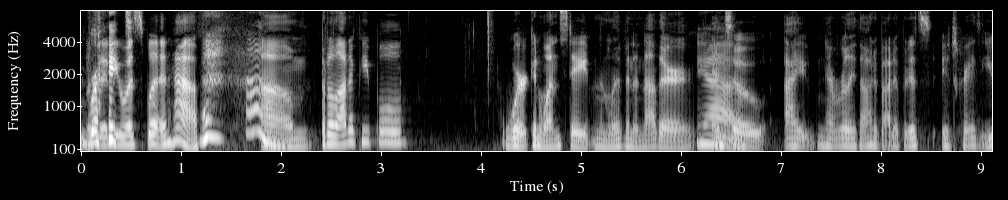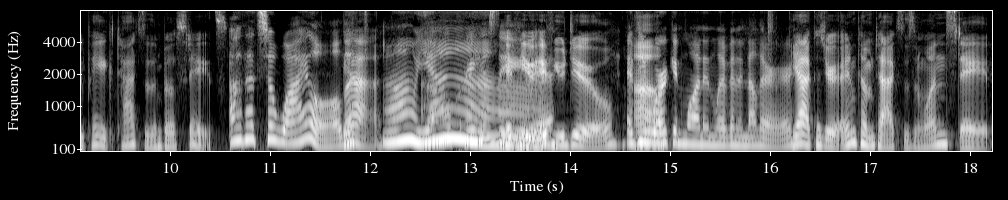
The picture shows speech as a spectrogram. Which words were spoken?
the city was split in half. Um, but a lot of people work in one state and then live in another, Yeah. and so I never really thought about it. But it's it's crazy. You pay taxes in both states. Oh, that's so wild. Yeah, Oh yeah. Oh, crazy. if you if you do, If you Um, work in one and live in another. yeah, because your income tax is in one state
